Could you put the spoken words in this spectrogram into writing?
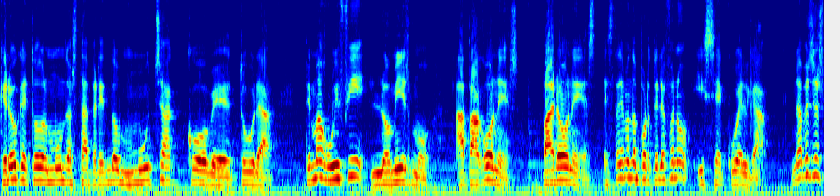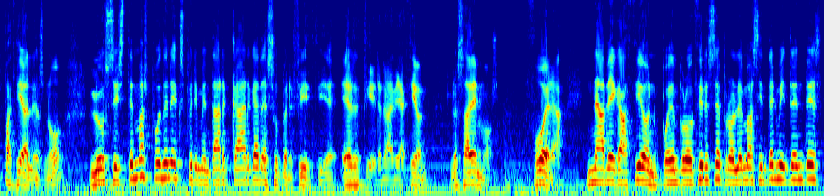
Creo que todo el mundo está perdiendo mucha cobertura. Tema wifi, lo mismo. Apagones, parones, está llamando por teléfono y se cuelga. Naves espaciales, ¿no? Los sistemas pueden experimentar carga de superficie, es decir, radiación, lo sabemos. Fuera. Navegación. Pueden producirse problemas intermitentes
